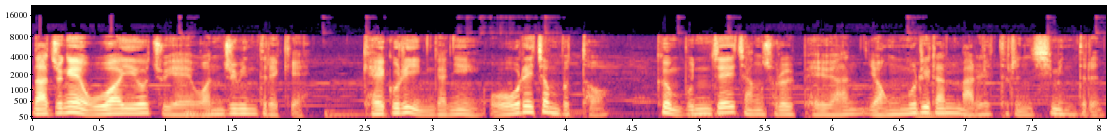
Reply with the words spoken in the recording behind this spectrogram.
나중에 오하이오 주의 원주민들에게 개구리 인간이 오래전부터 그 문제의 장소를 배회한 영물이란 말을 들은 시민들은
